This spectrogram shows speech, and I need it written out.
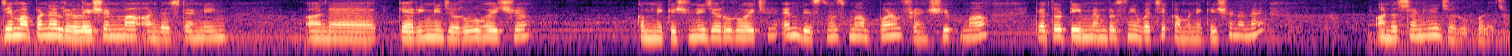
જેમ આપણને રિલેશનમાં અન્ડરસ્ટેન્ડિંગ અને કેરિંગની જરૂર હોય છે. કમ્યુનિકેશનની જરૂર હોય છે. એમ બિઝનેસમાં પણ ફ્રેન્ડશિપમાં કે તો ટીમ મેમ્બર્સની વચ્ચે કમ્યુનિકેશન અને અન્ડરસ્ટેન્ડિંગની જરૂર પડે છે.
